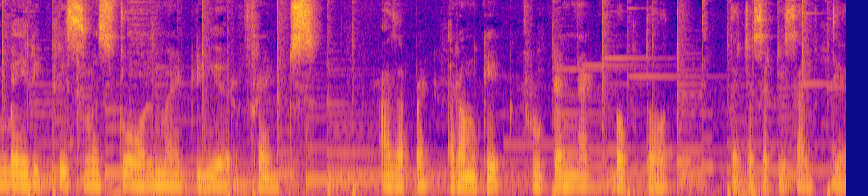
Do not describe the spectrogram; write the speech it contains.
Merry Christmas to all my dear friends. आज आपण रमकेक फ्रूट अँड नट बघतो. आहोत त्याच्यासाठी साहित्य.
